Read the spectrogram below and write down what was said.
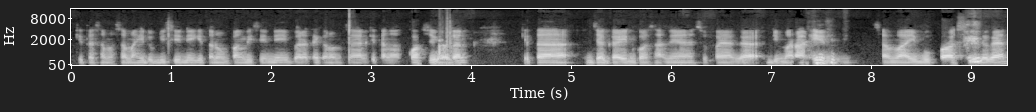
kita sama-sama hidup di sini, kita numpang di sini. Berarti kalau misalkan kita ngekos juga hmm. kan, kita jagain kosannya supaya nggak dimarahin sama ibu kos gitu kan.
